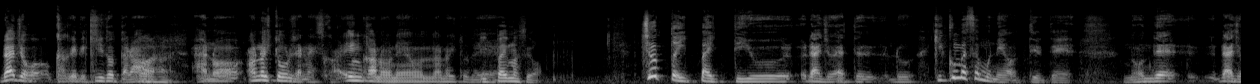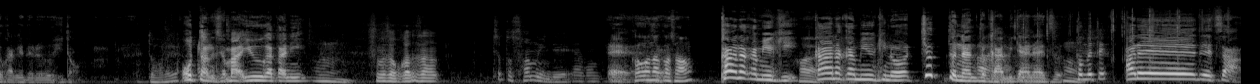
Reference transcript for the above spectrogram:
ラジオかけて聞いとったら、はいはい。あのあの人おるじゃないですか。演歌のね女の人で。いっぱいいますよ。ちょっといっぱいっていうラジオやってる。菊正宗よって言って飲んでラジオかけてる人。誰？おったんですよ。まあ夕方に、うん。すみません岡田さん。ちょっと寒いんでええ。川中さん？川中美幸、はい。川中美幸のちょっとなんとかみたいなやつ、止めて。あれでさ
